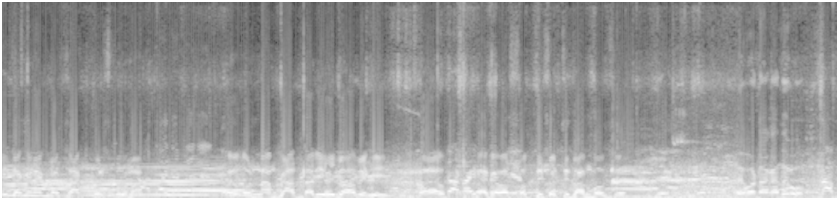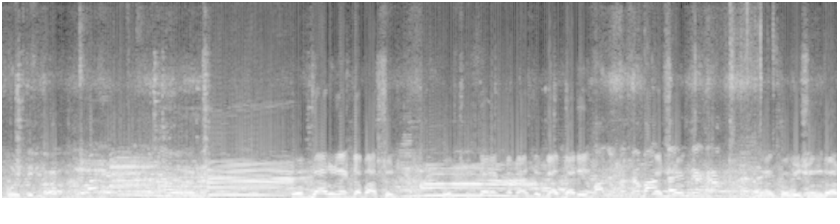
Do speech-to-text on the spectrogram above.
এই দেখেন একবার চাক্ষুষ প্রমাণ। ওর নাম গাদ্দারি হইলে হবে কি? একেবারে সত্যি সত্যি দাম বলছে। দেবো টাকা দেবো? না পঁয়ত্রিশ। খুব দারুণ একটা বাসুর। খুব সুন্দর একটা বাসুর গাদ্দারি। দর্শক খুবই সুন্দর।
